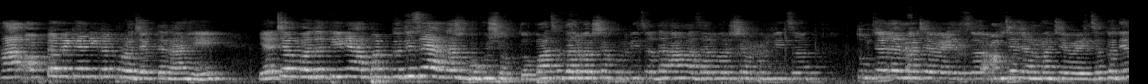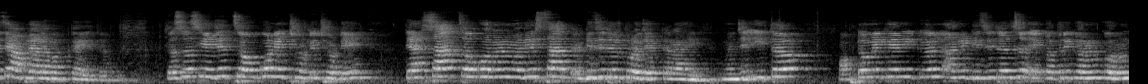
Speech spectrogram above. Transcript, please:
हा. ऑप्टोमेकॅनिकल प्रोजेक्टर आहे. याच्या मदतीने आपण कधीच आकाश बघू शकतो. पाच हजार वर्षापूर्वीचं दहा हजार वर्षापूर्वीचं तुमच्या जन्माच्या वेळेचं आमच्या जन्माच्या वेळेचं कधीच आपल्याला बघता येतं. तसंच हे जे चौकोन आहेत छोटे छोटे त्या सात चौकोनांमध्ये सात डिजिटल प्रोजेक्टर आहेत. म्हणजे इथं ऑप्टोमेकॅनिकल आणि डिजिटलचं एकत्रीकरण करून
